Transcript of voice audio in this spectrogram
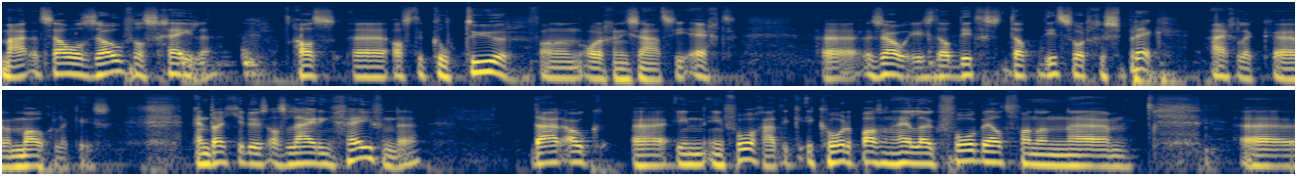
Maar het zou wel zoveel schelen als, eh, als de cultuur van een organisatie echt eh, zo is dat dit, dat dit soort gesprek eigenlijk mogelijk is. En dat je dus als leidinggevende daar ook eh, in, in voorgaat. Ik, ik hoorde pas een heel leuk voorbeeld van, een, ehm, eh,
